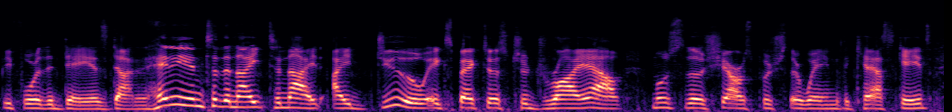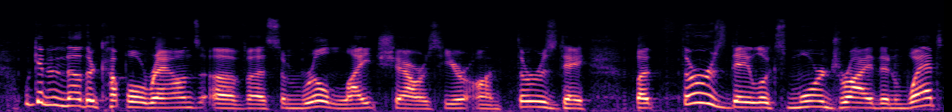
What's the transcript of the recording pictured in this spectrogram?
before the day is done. And heading into the night tonight, I do expect us to dry out. Most of those showers push their way into the Cascades. We'll get another couple rounds of uh, some real light showers here on Thursday, but Thursday looks more dry than wet.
